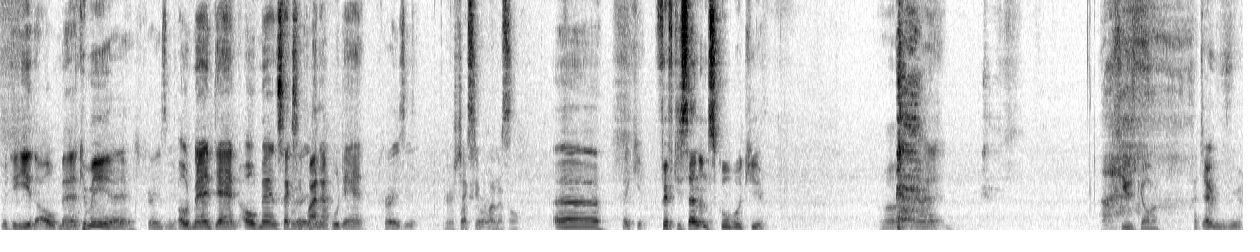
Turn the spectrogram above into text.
Look at you, the old man. Look at me, eh? Crazy. Old man Dan. Old man sexy Crazy. pineapple Dan. Crazy. You're a sexy pineapple. Uh, Thank you. 50 Cent and Schoolboy Q. Oh man. Q's going. I don't. Re-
